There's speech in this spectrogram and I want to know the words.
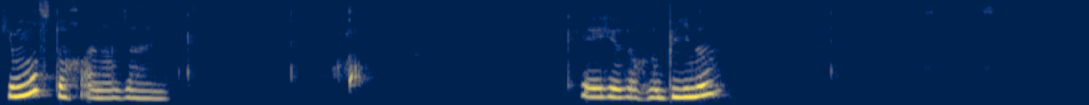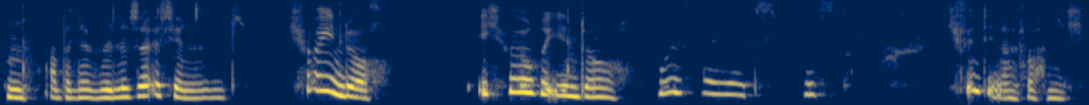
Hier muss doch einer sein. Okay, hier ist auch eine Biene. Hm, aber der Villager ist hier nirgends. Ich höre ihn doch. Ich höre ihn doch. Wo ist er jetzt? Mist. Ich finde ihn einfach nicht.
